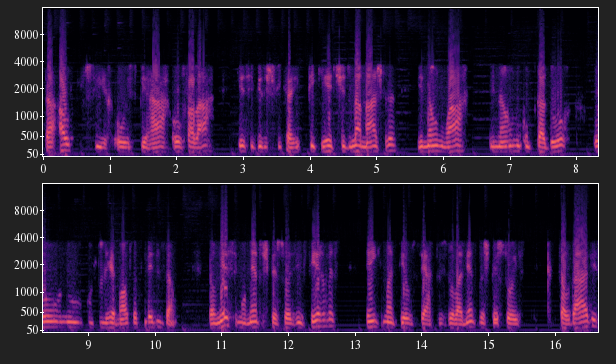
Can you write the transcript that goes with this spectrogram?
para ao tossir ou espirrar ou falar, que esse vírus fica, fique retido na máscara e não no ar e não no computador ou no controle remoto da televisão. Então, nesse momento, as pessoas enfermas têm que manter um certo isolamento das pessoas saudáveis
